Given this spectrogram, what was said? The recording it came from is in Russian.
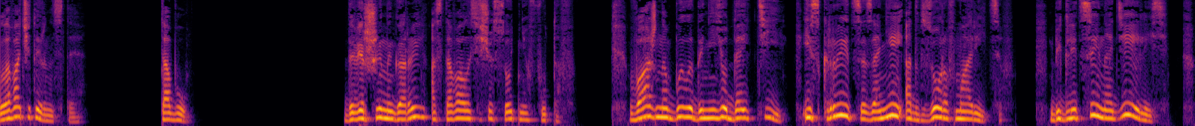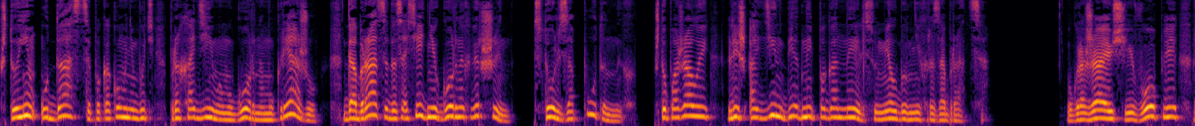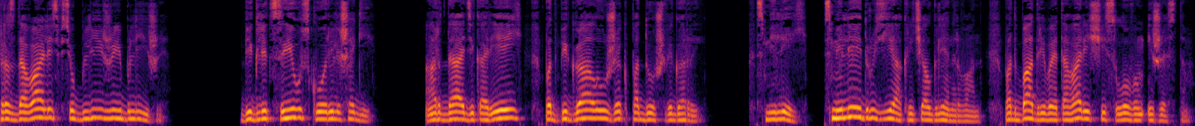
Глава 14. Табу. До вершины горы оставалось еще сотня футов. Важно было до нее дойти и скрыться за ней от взоров маорийцев. Беглецы надеялись, что им удастся по какому-нибудь проходимому горному кряжу добраться до соседних горных вершин, столь запутанных, что, пожалуй, лишь один бедный Паганель сумел бы в них разобраться. Угрожающие вопли раздавались все ближе и ближе. Беглецы ускорили шаги. Орда дикарей подбегала уже к подошве горы. «Смелей, смелей, друзья!» — кричал Гленнерван, подбадривая товарищей словом и жестом.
